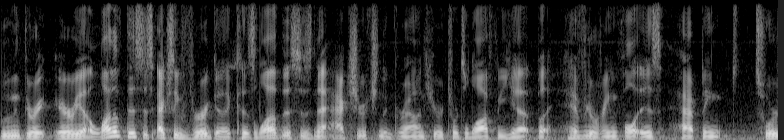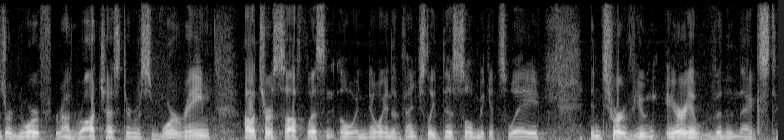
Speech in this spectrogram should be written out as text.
moving through our area. A lot of this is actually good because a lot of this is not actually reaching the ground here towards Lafayette, yet, but heavier rainfall is happening towards our north around Rochester with some more rain out to our southwest in Illinois and eventually this will make its way into our viewing area within the next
